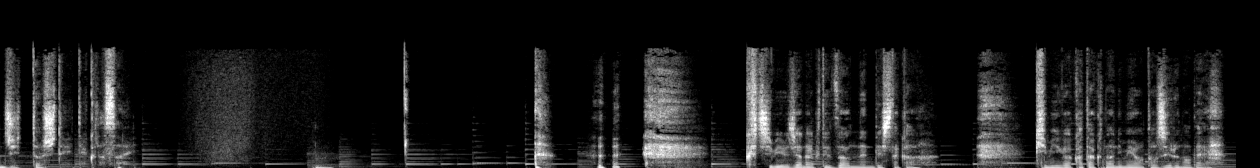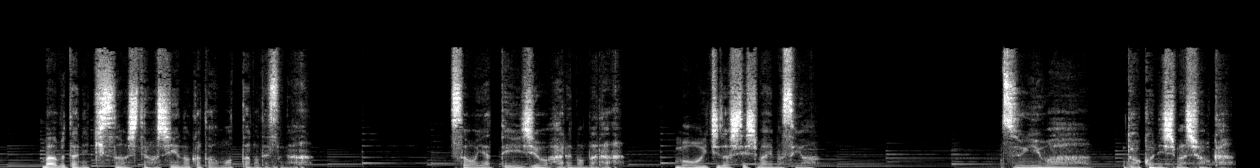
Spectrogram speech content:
じっとしていてください。唇じゃなくて残念でしたか？君が堅くなに目を閉じるので、まぶたにキスをしてほしいのかと思ったのですが、そうやって意地を張るのなら、もう一度してしまいますよ。次は、どこにしましょうか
